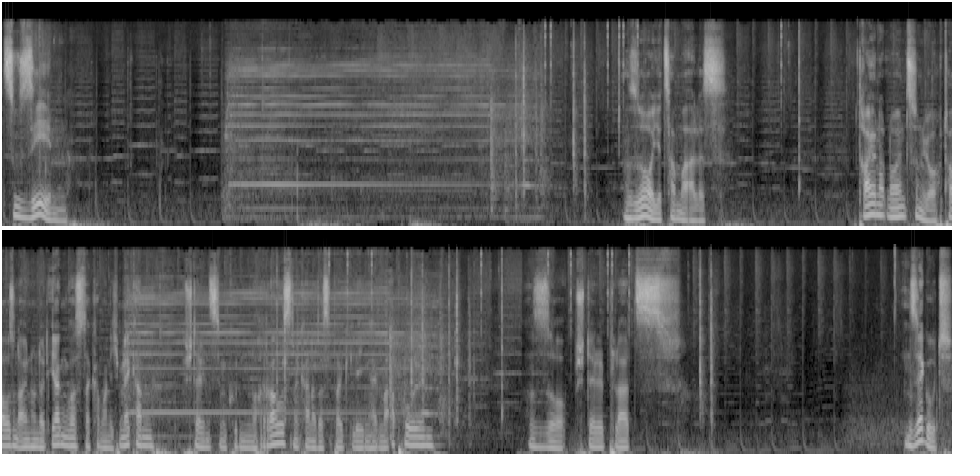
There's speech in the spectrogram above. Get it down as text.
zu sehen. So, jetzt haben wir alles. 319, ja, 1100 irgendwas, da kann man nicht meckern. Stellen es dem Kunden noch raus, dann kann er das bei Gelegenheit mal abholen. So, Stellplatz. Sehr gut.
